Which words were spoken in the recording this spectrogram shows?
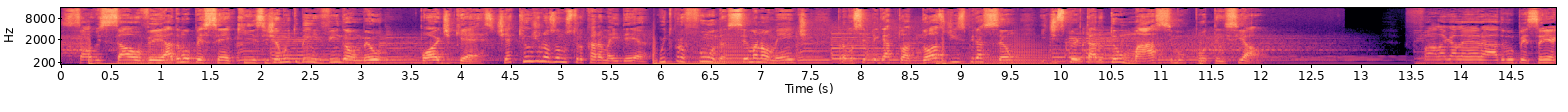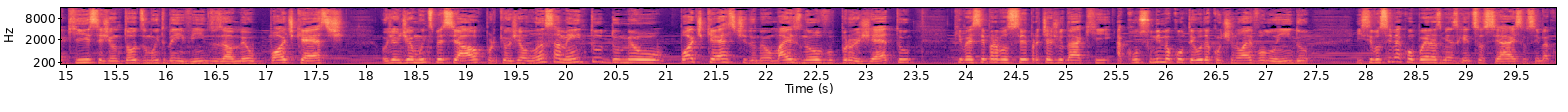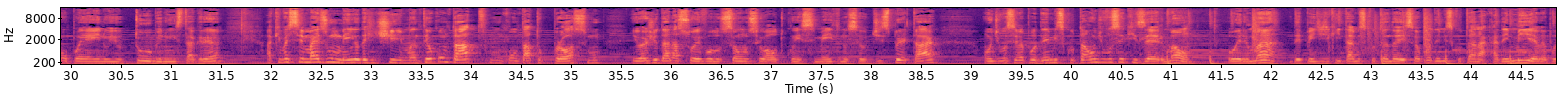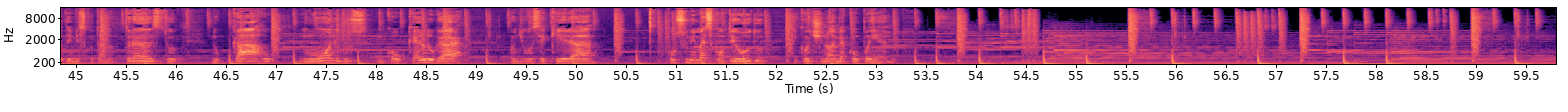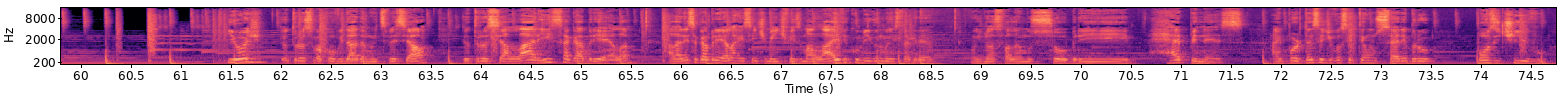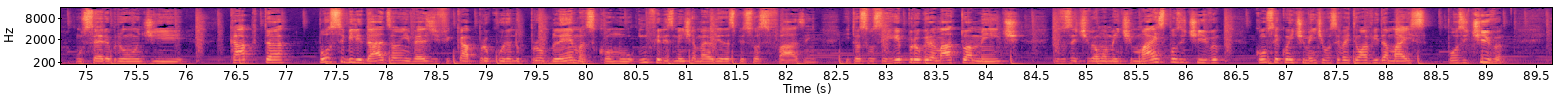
Salve, salve! Adamo PC aqui, seja muito bem-vindo ao meu podcast. É aqui onde nós vamos trocar uma ideia muito profunda, semanalmente, para você pegar a tua dose de inspiração e despertar o teu máximo potencial. Fala galera, Adamo Peçanha aqui, sejam todos muito bem-vindos ao meu podcast. Hoje é um dia muito especial porque hoje é o lançamento do meu podcast, do meu mais novo projeto, que vai ser para você, para te ajudar aqui a consumir meu conteúdo, a continuar evoluindo e se você me acompanha nas minhas redes sociais, se você me acompanha aí no YouTube, no Instagram, aqui vai ser mais um meio da gente manter o contato, um contato próximo e eu ajudar na sua evolução, no seu autoconhecimento, no seu despertar, onde você vai poder me escutar onde você quiser, irmão ou irmã, depende de quem tá me escutando aí. Você vai poder me escutar na academia, vai poder me escutar no trânsito, no carro, no ônibus, em qualquer lugar onde você queira consumir mais conteúdo e continuar me acompanhando. E hoje eu trouxe uma convidada muito especial. Eu trouxe a Larissa Gabriela. A Larissa Gabriela recentemente fez uma live comigo no meu Instagram, onde nós falamos sobre happiness, a importância de você ter um cérebro positivo, um cérebro onde capta possibilidades ao invés de ficar procurando problemas como infelizmente a maioria das pessoas fazem. Então se você reprogramar a tua mente e você tiver uma mente mais positiva, consequentemente você vai ter uma vida mais positiva.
